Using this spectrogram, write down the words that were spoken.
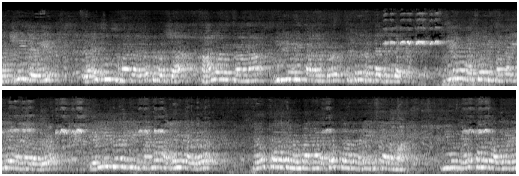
ಲಕ್ಷ್ಮೀದೇವಿ, ವಯಸ್ಸು ಸುಮಾರು ಐವತ್ತು ವರ್ಷ, ಹಾಲೂರು ಗ್ರಾಮ, ಹಿರಿಯೂರು ತಾಲೂಕು, ಚಿತ್ರದುರ್ಗ ಜಿಲ್ಲೆ. ನೀವು ಮತ್ತು ನಿಮ್ಮ ಮಗ ಹಿರೇಮಣ್ಣರವರು ಎಲ್ಲಿದ್ದರೂ ಇಲ್ಲಿ ನಿಮ್ಮ ಅಣ್ಣ ಮಲ್ಲಯ್ಯ ಅವರು ದೇವಸ್ಥಾನದ ಮುಂಭಾಗ ರಥೋತ್ಸವದ ಬಳಿ ಇರ್ತಾರಮ್ಮ ನೀವು ದೇವಸ್ಥಾನದ ಒಳಗಡೆ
